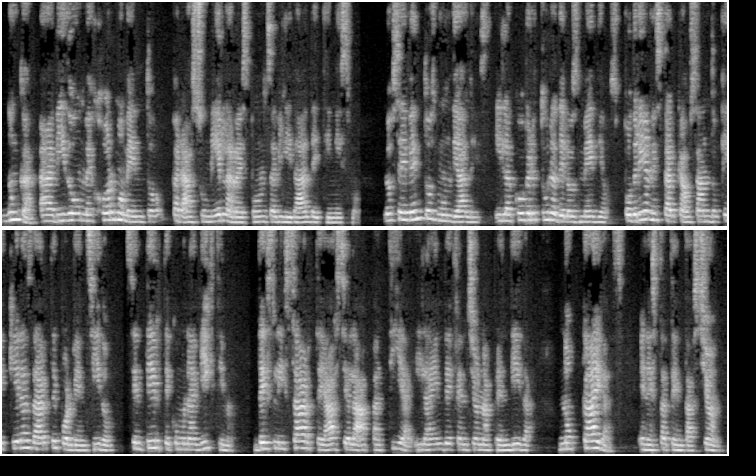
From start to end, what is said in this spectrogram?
Nunca ha habido un mejor momento para asumir la responsabilidad de ti mismo. Los eventos mundiales y la cobertura de los medios podrían estar causando que quieras darte por vencido, sentirte como una víctima, deslizarte hacia la apatía y la indefensión aprendida. No caigas en esta tentación.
